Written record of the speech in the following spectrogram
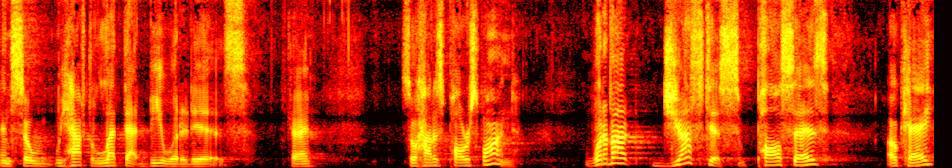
And so we have to let that be what it is. Okay? So, how does Paul respond? What about justice? Paul says, okay,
